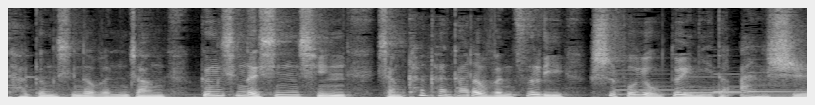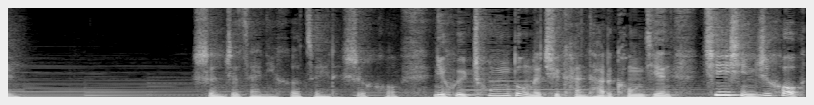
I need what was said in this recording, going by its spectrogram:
他更新的文章、更新的心情，想看看他的文字里是否有对你的暗示。甚至在你喝醉的时候，你会冲动的去看他的空间，清醒之后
